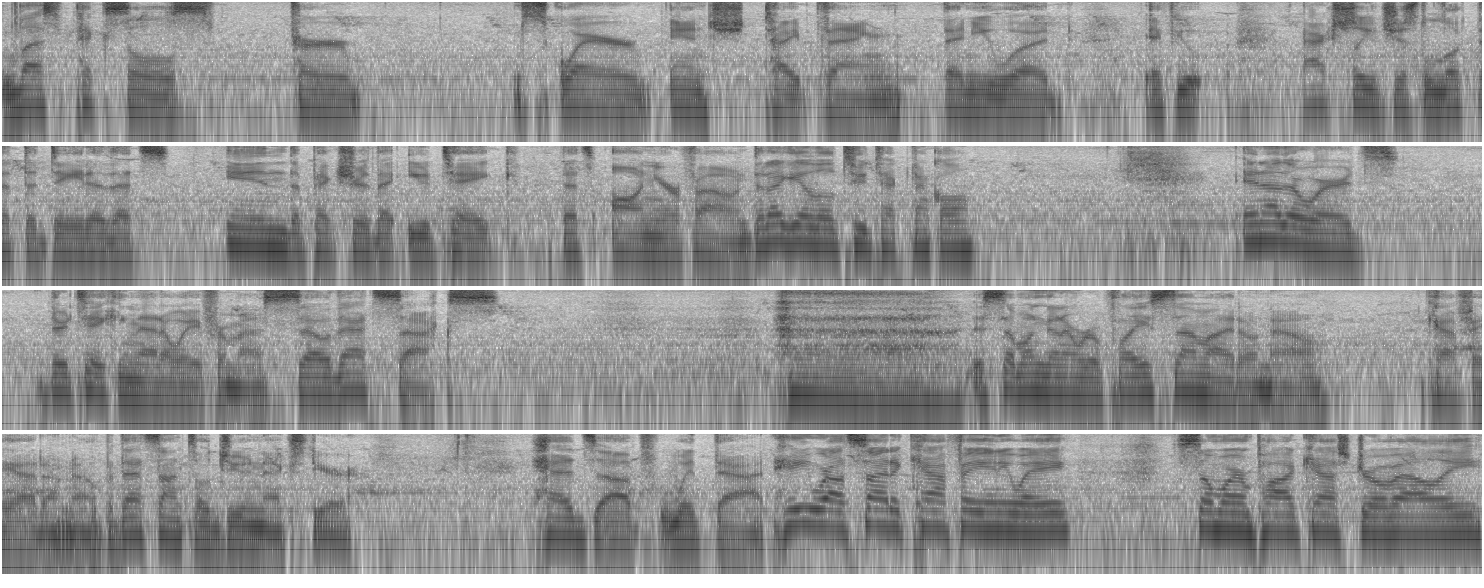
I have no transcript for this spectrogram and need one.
less pixels per square inch type thing than you would if you actually just looked at the data that's in the picture that you take that's on your phone. Did I get a little too technical? In other words, they're taking that away from us. So that sucks. Is someone going to replace them? I don't know. Cafe, I don't know. But that's not until June next year. Heads up with that. Hey, we're outside a cafe anyway, somewhere in Podcastro Valley.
